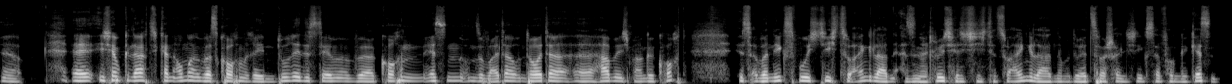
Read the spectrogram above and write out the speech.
Ja. Äh, ich habe gedacht, ich kann auch mal übers Kochen reden. Du redest ja immer über Kochen, Essen und so weiter. Und heute äh, habe ich mal gekocht. Ist aber nichts, wo ich dich zu eingeladen. Also natürlich hätte ich dich dazu eingeladen, aber du hättest wahrscheinlich nichts davon gegessen.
